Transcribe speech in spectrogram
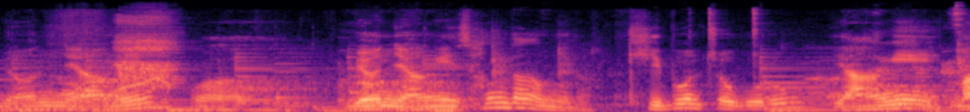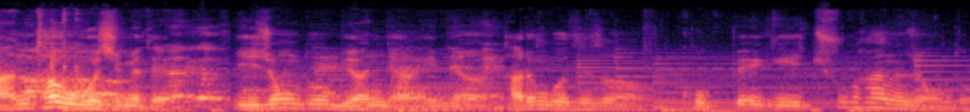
면 양이 와, 면 양이 상당합니다. 기본적으로 양이 많다고 보시면 돼요. 이 정도 면 양이면 다른 곳에서 곱빼기 추가하는 정도.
